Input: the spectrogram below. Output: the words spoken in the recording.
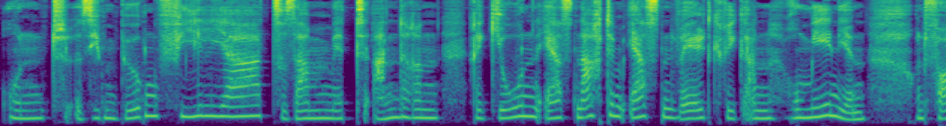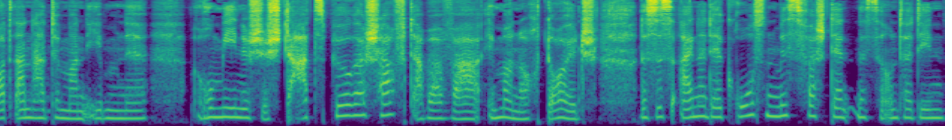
Und Siebenbürgen fiel ja zusammen mit anderen Regionen erst nach dem Ersten Weltkrieg an Rumänien. Und fortan hatte man eben eine rumänische Staatsbürgerschaft, aber war immer noch deutsch. Das ist einer der großen Missverständnisse, unter denen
